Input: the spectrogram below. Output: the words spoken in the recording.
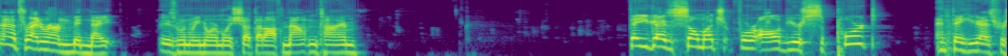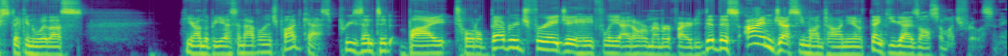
Eh, it's right around midnight is when we normally shut that off Mountain Time. Thank you guys so much for all of your support, and thank you guys for sticking with us here on the BSN Avalanche podcast, presented by Total Beverage for AJ Haefele. I don't remember if I already did this. I'm Jesse Montano. Thank you guys all so much for listening.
